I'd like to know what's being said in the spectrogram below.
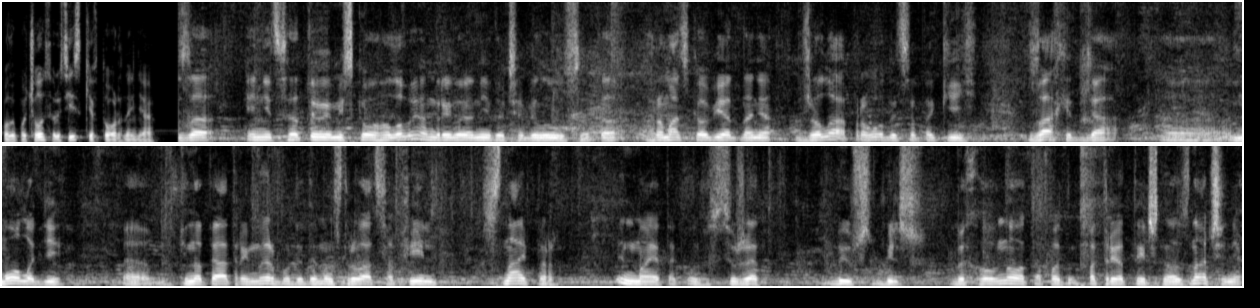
коли почалось російське вторгнення. За ініціативи міського голови Андрія Леонідовича Білоуса та громадського об'єднання «Бджола» проводиться такий захід для е, молоді. Е, В кінотеатрі Мир буде демонструватися фільм Снайпер. Він має таку сюжет більш, більш виховного та пат- патріотичного значення.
